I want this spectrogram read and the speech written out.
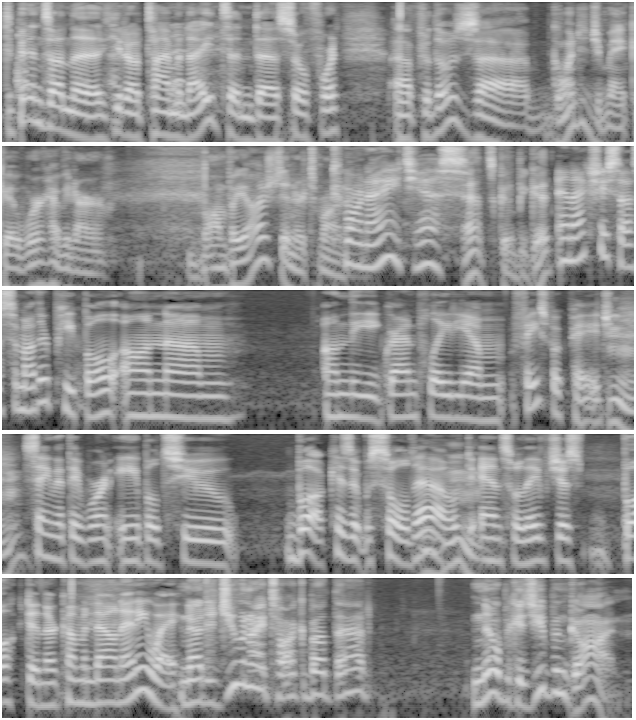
depends on the you know time of night and uh, so forth. Uh, for those uh, going to Jamaica, we're having our bon voyage dinner tomorrow. Tomorrow night. night, yes. Yeah, it's going to be good. And I actually saw some other people on um, on the Grand Palladium Facebook page Mm-hmm. saying that they weren't able to book because it was sold out, Mm-hmm. and so they've just booked and they're coming down anyway. Now, did you and I talk about that? No, because you've been gone.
